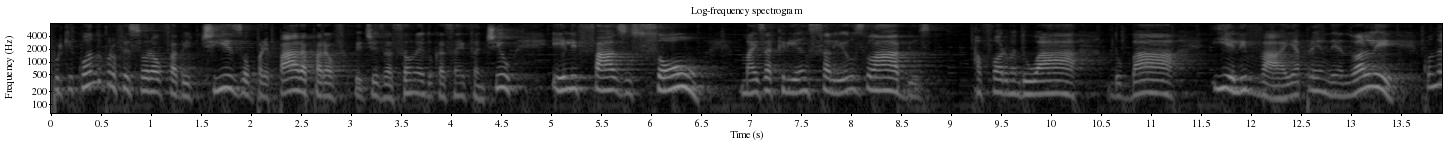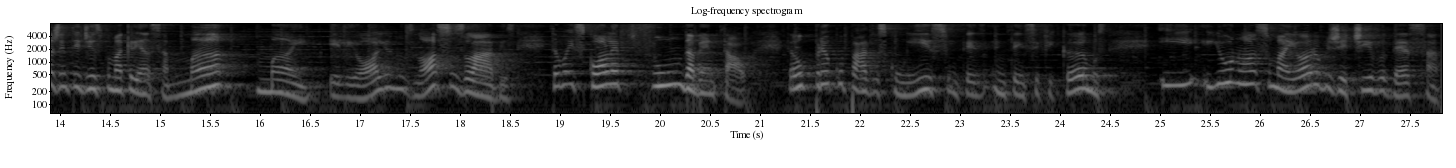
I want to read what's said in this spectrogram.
Porque quando o professor alfabetiza ou prepara para a alfabetização na educação infantil, ele faz o som, mas a criança lê os lábios, a forma do A, do Bá, e ele vai aprendendo a ler. Quando a gente diz para uma criança, mamãe, ele olha nos nossos lábios. Então a escola é fundamental. Então, preocupados com isso, intensificamos. E, e o nosso maior objetivo dessa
